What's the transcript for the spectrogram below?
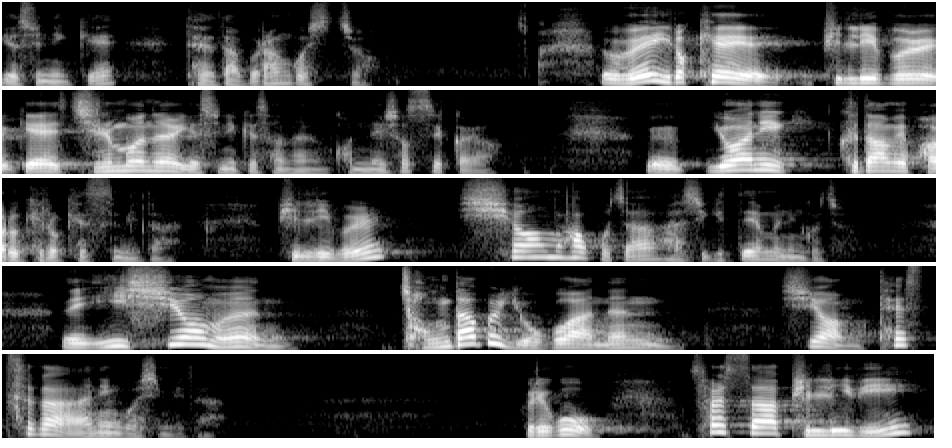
예수님께 대답을 한 것이죠. 왜 이렇게 빌립에게 질문을 예수님께서는 건네셨을까요? 그 요한이 그 다음에 바로 기록했습니다. 빌립을 시험하고자 하시기 때문인 거죠. 이 시험은 정답을 요구하는 시험, 테스트가 아닌 것입니다. 그리고 설사 빌립이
